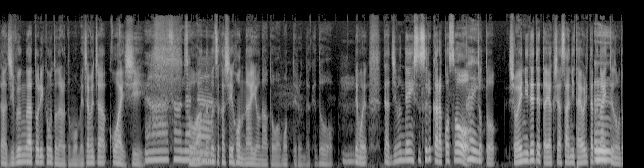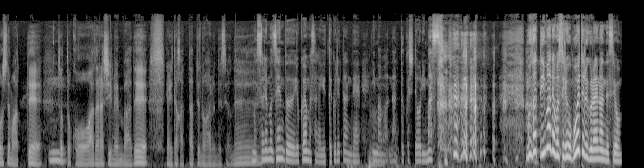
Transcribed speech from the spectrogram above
ら自分が取り組むとなるともうめちゃめちゃ怖いし、ああそうあんな難しい本ないよなとは思ってるんだけど、うん。でもだから自分で演出するからこそ、はい。ちょっと初演に出てた役者さんに頼りたくないっていうのもどうしてもあって、うん。ちょっとこう新しいメンバーでやりたかったっていうのはあるんですよね。もうそれも全部横山さんが言ってくれたんで、うん。今は納得しております もうだって今でもセリフ覚えてるぐらいなんですよ。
